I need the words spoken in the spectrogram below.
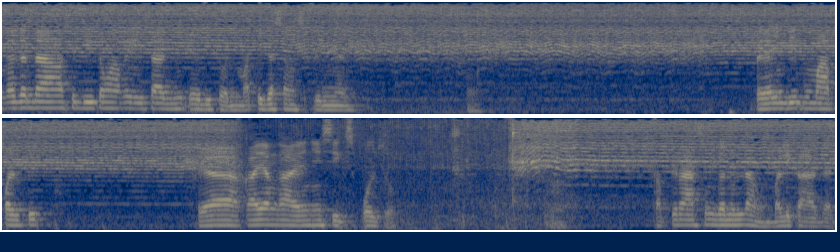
Ang kaganda kasi dito nga kay Sagnic Edison, matigas ang spring yan. Kaya hindi pumapalpik. Kaya kayang-kaya niya yung 6 poles oh. Kapirasong ganun lang, balik ka agad.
